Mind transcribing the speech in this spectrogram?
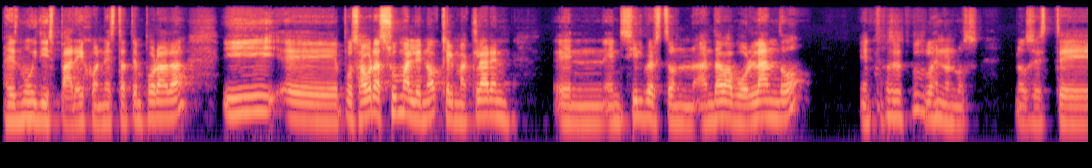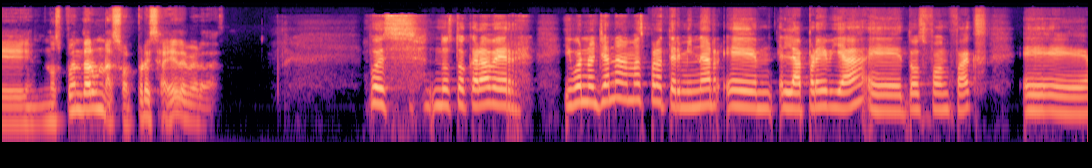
es muy disparejo en esta temporada. Y eh, pues ahora súmale, ¿no? Que el McLaren en, en Silverstone andaba volando. Entonces, pues bueno, nos, nos, este, nos pueden dar una sorpresa, ¿eh? De verdad. Pues nos tocará ver. Y bueno, ya nada más para terminar eh, la previa, eh, dos fun facts. Eh,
